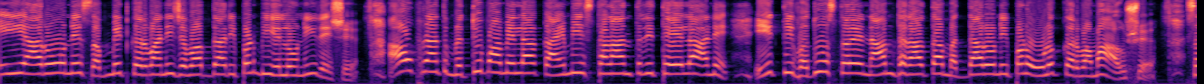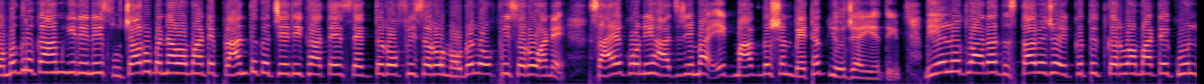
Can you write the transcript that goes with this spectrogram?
એઈઆરઓને સબમિટ કરવાની જવાબદારી પણ બીએલઓની રહેશે. આ ઉપરાંત મૃત્યુ પામેલા કાયમી સ્થળાંતરિત થયેલા અને એકથી વધુ સ્થળે નામ ધરાવતા મતદારોની પણ ઓળખ કરવામાં આવશે. સમગ્ર કામગીરીને સુચારુ બનાવવા માટે પ્રાંત કચેરી ખાતે સેક્ટર ઓફિસરો, નોડલ ઓફિસરો અને સહાયકોની હાજરીમાં એક માર્ગદર્શન બેઠક યોજાઈ હતી. બીએલઓ દ્વારા દસ્તાવેજો એકત્રિત કરવા માટે કુલ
